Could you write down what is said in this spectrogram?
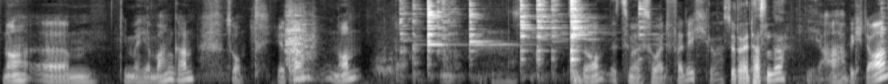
na, ähm, die man hier machen kann. So, jetzt haben na, so, jetzt sind wir soweit fertig. So, Hast du drei Tassen da? Ja, habe ich da.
